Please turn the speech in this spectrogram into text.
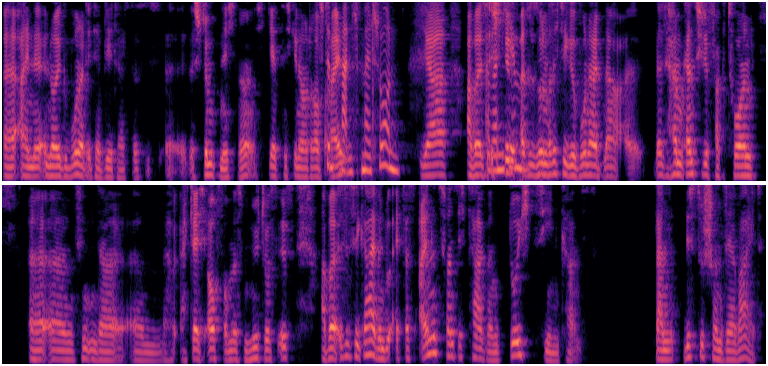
äh, eine neue Gewohnheit etabliert hast. Das ist, äh, das stimmt nicht. Ne? Ich gehe jetzt nicht genau darauf stimmt ein. Stimmt manchmal schon. Ja, aber es aber stimmt. Also so eine richtige Gewohnheit, na, das haben ganz viele Faktoren. Äh, äh, finden da ähm, gleich auf, warum das ein Mythos ist. Aber es ist egal, wenn du etwas 21 Tage lang durchziehen kannst, dann bist du schon sehr weit.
